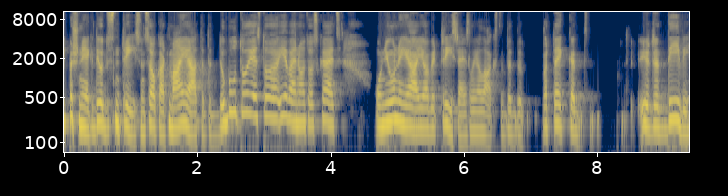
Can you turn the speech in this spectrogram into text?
īpašnieki 23, un savukārt mājā tad, tad dubultojies to ievainoto skaits, un jūnijā jau ir trīsreiz lielāks. Tad, tad var teikt, ka ir divi,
